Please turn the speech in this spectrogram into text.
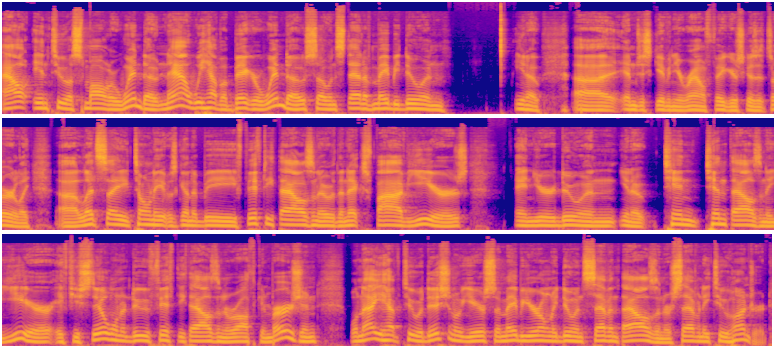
out into a smaller window, now we have a bigger window. So instead of maybe doing you know, uh, I'm just giving you round figures because it's early. Uh, let's say Tony, it was going to be fifty thousand over the next five years, and you're doing, you know, 10 10,000 a year. If you still want to do fifty thousand Roth conversion, well, now you have two additional years, so maybe you're only doing seven thousand or seventy two hundred.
